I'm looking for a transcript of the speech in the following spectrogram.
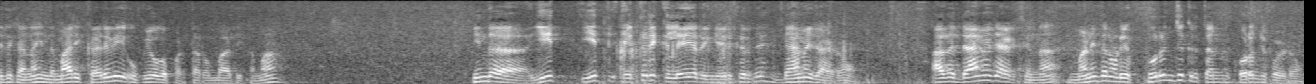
எதுக்குன்னா இந்த மாதிரி கருவி உபயோகப்படுத்த ரொம்ப அதிகமாக இந்த ஈத் ஈத் எத்தரிக் லேயர் இங்கே இருக்கிறது? டேமேஜ் ஆகிடும் அது டேமேஜ் ஆகிடுச்சுன்னா மனிதனுடைய புரிஞ்சுக்கிற தன்மை குறைஞ்சு போயிடும்.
